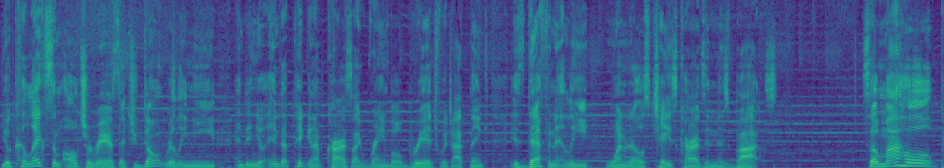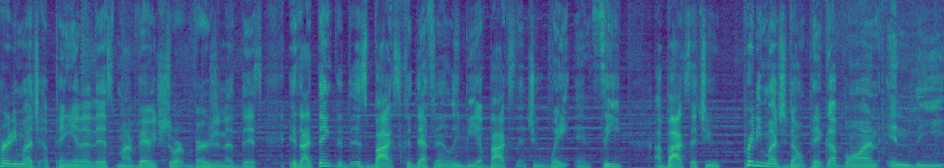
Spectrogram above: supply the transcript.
you'll collect some ultra rares that you don't really need, and then you'll end up picking up cards like Rainbow Bridge, which I think is definitely one of those chase cards in this box. So my whole pretty much opinion of this, my very short version of this is I think that this box could definitely be a box that you wait and see, a box that you pretty much don't pick up on in the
